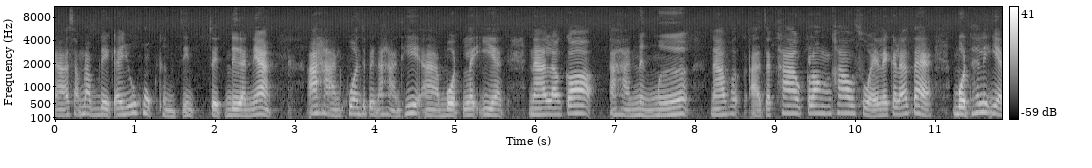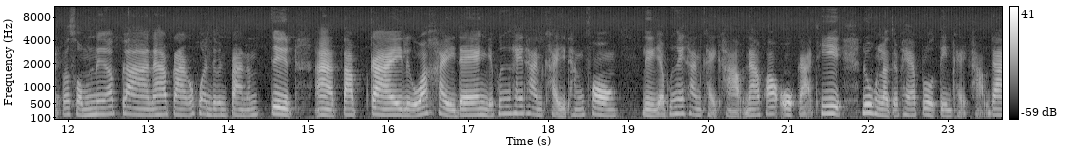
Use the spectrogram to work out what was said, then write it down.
นะสำหรับเด็กอายุ6ถึง7เดือนเนี่ยอาหารควรจะเป็นอาหารที่บดละเอียดนะแล้วก็อาหาร1มื้อนะอาจจะข้าวกล้องข้าวสวยอะไรก็แล้ว แต่บดให้ละเอียดผสมเนื้อปลานะคะปลาก็ควรจะเป็นปลาน้ำจืดตับไก่หรือว่าไข่แดงอย่าเพิ่งให้ทานไข่ทั้งฟอง หรืออย่าเพิ่งให้ทานไข่ขาวนะ เพราะโอกาสที่ลูกของเราจะแพ้โปรตีนไข่ขาวได้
